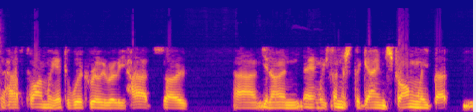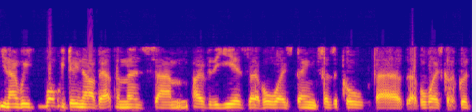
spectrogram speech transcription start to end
to half time, we had to work really, really hard. So, uh, you know, and, and we finished the game strongly. But, you know, we, what we do know about them is, um, over the years, they've always been physical. Uh, they've always got good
